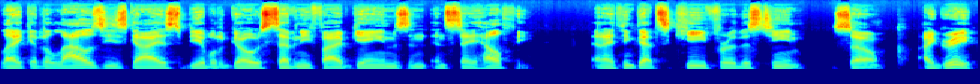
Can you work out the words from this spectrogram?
like it allows these guys to be able to go 75 games and, and stay healthy. And I think that's key for this team. So I agree.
